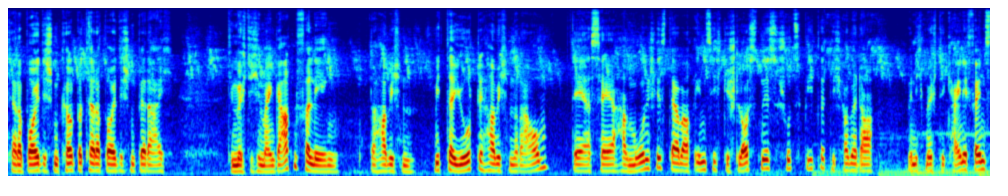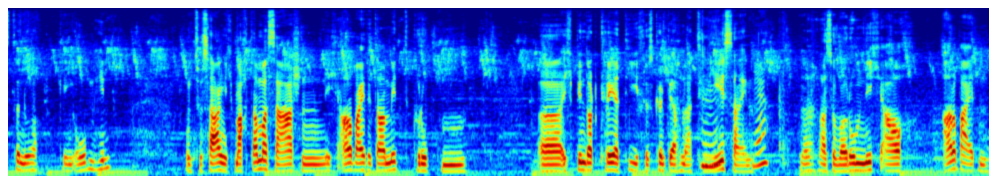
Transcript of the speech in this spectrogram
therapeutischen, körpertherapeutischen Bereich, die möchte ich in meinen Garten verlegen. Da habe ich einen, mit der Jurte habe ich einen Raum, der sehr harmonisch ist, der aber auch in sich geschlossen ist, Schutz bietet. Ich habe da, wenn ich möchte, keine Fenster, nur gegen oben hin. Und zu sagen, ich mache da Massagen, ich arbeite da mit Gruppen, äh, ich bin dort kreativ, es könnte auch ein Atelier Mhm. sein. Ja. Ne? Also warum nicht auch arbeiten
